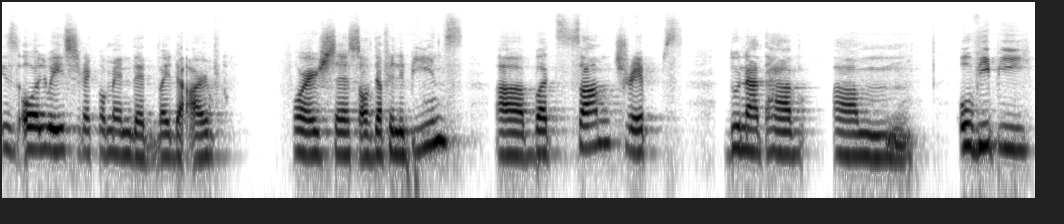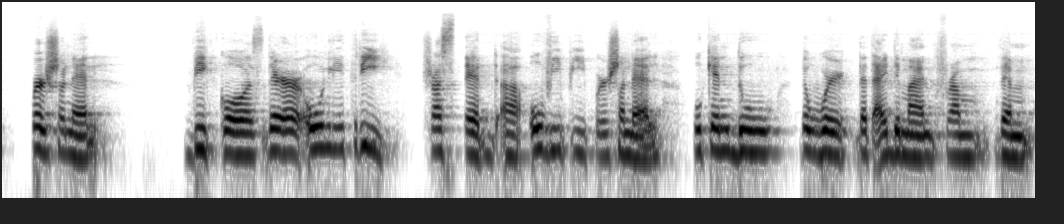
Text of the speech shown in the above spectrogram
is always recommended by the Armed Forces of the Philippines, uh, but some trips do not have um, OVP personnel because there are only three trusted uh, OVP personnel who can do the work that I demand from them,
